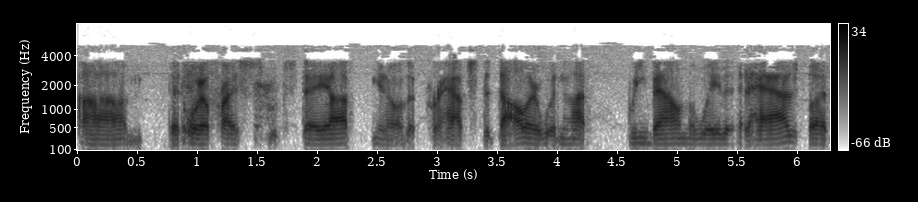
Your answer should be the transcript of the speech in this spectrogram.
um, that oil prices would stay up, you know, that perhaps the dollar would not rebound the way that it has, but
